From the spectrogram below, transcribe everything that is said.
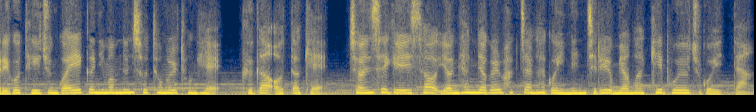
그리고 대중과의 끊임없는 소통을 통해 그가 어떻게 전 세계에서 영향력을 확장하고 있는지를 명확히 보여주고 있다.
